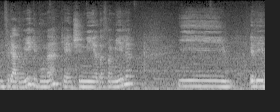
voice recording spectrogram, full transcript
um feriado Igbo, né? Que é a etnia da família. E ele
